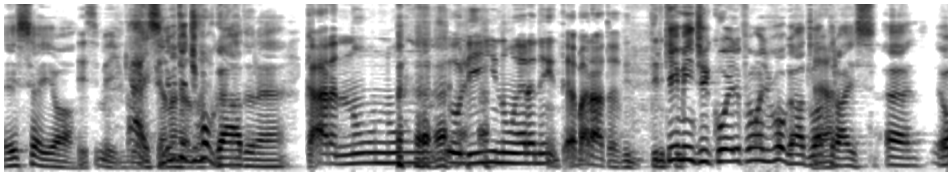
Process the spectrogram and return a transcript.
Esse aí, ó. Esse mesmo. Ah, esse livro de advogado, né? Cara, não, não, eu li e não era nem. É barato. Quem me indicou ele foi um advogado lá É. atrás. É, eu,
